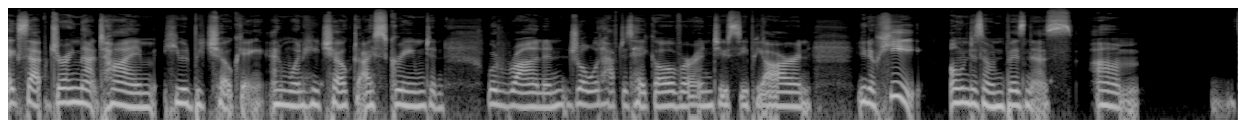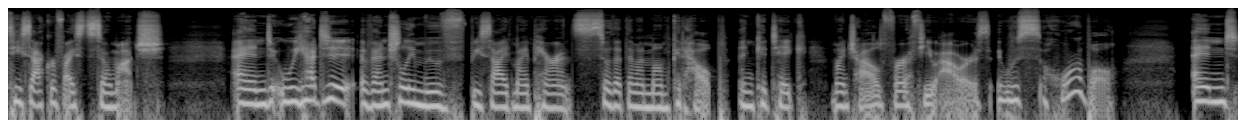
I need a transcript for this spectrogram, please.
except during that time, he would be choking. And when he choked, I screamed and would run, and Joel would have to take over and do CPR. And, you know, he owned his own business. Um, he sacrificed so much And we had to eventually move beside my parents so that then my mom could help and could take my child for a few hours. It was horrible. And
